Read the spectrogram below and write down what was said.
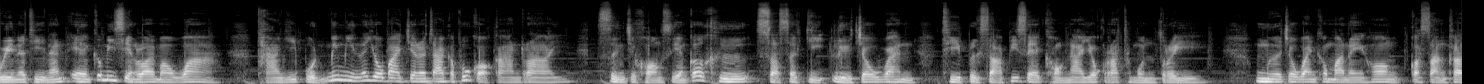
วินาทีนั้นเองก็มีเสียงลอยมาว่า ทางญี่ปุ่นไม่มีนโยบายเจรจากับผู้ก่อการร้าย ซึ่งเจ้าของเสียงก็คือซาสกิหรือเจ้าแว่น ที่ปรึกษาพิเศษของนายกรัฐมนตรี เมื่อเจะแวนเข้ามาในห้องก็สั่งคา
